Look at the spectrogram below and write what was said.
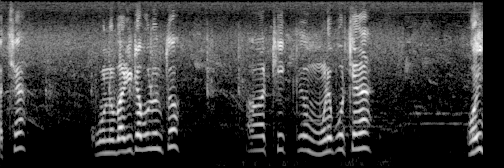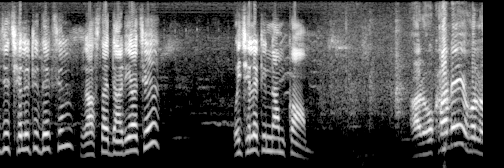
আচ্ছা কোন বাড়িটা বলুন তো? আমার ঠিক মনে পড়ছে না। ওই যে ছেলেটি দেখছেন রাস্তায় দাঁড়িয়ে আছে ওই ছেলেটির নাম কাম। আর ওখানেই হলো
